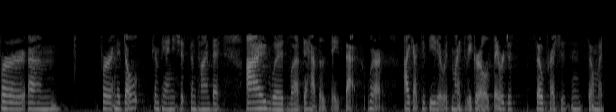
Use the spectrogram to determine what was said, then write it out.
for um, for an adult companionship sometime. But I would love to have those days back where I got to be there with my three girls. They were just so precious and so much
